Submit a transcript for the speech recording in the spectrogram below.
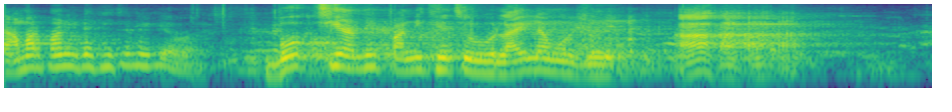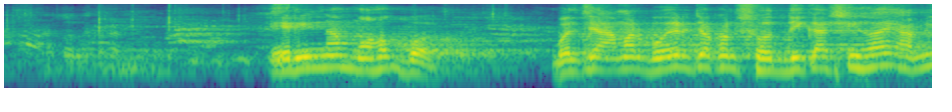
আমার পানিটা খেয়েছে নাকি আবার? বকছি আমি, পানি খেয়েছি, ও লাইলাম ওর জন্য। আহা। এরই নাম মহব্বত। বলছে, আমার বইয়ের যখন সর্দি কাশি হয়, আমি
